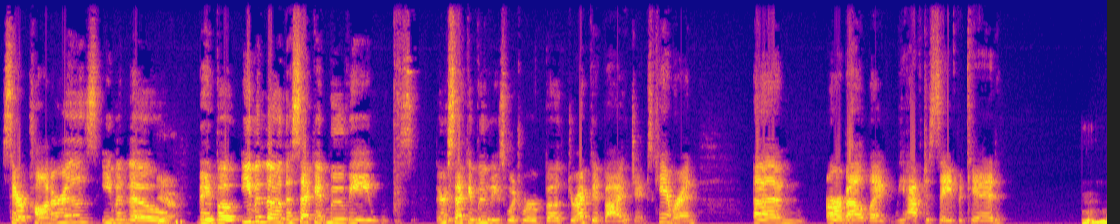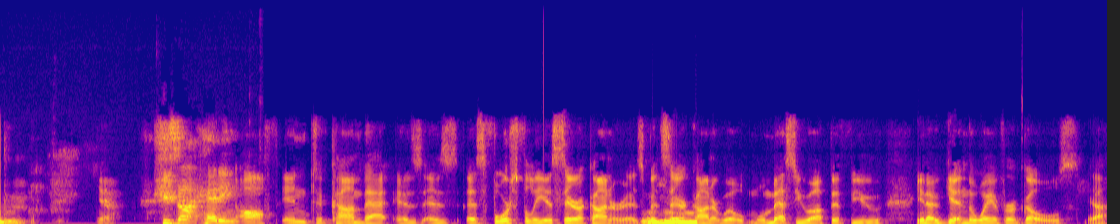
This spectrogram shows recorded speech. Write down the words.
Sarah Connor is. Even though Yeah. they both, even though the second movie, their second movies, which were both directed by James Cameron, um, are about like we have to save the kid. Yeah, she's not heading off into combat as as as forcefully as Sarah Connor is, but Mhm. Sarah Connor will will mess you up if you you know get in the way of her goals. Yeah.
